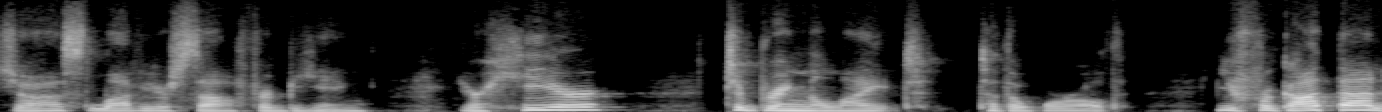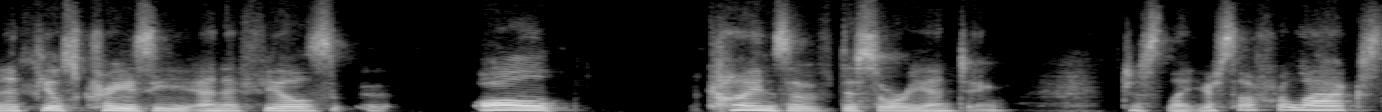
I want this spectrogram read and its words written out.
just love yourself for being. You're here to bring the light to the world. you forgot that and it feels crazy and it feels uh, all kinds of disorienting. Just let yourself relax.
